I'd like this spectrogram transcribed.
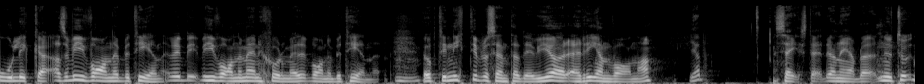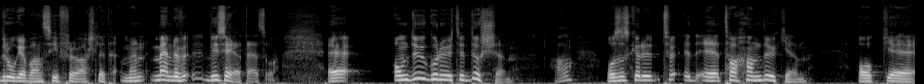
olika, alltså vi är vanebeteende, vi, vi är vanemänniskor med vanebeteenden. Mm. Upp till 90% av det vi gör är ren vana. Japp. Sägs det. Den jävla, nu to- drog jag bara en siffra ur arslet här. Men, men det, vi säger att det är så. Eh, om du går ut i duschen Ja. och så ska du eh, ta handduken och eh,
